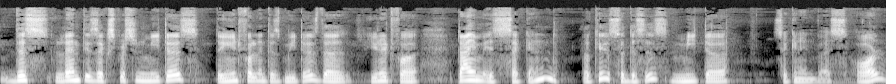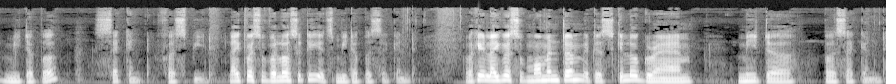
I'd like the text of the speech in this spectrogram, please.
this length is expressed in meters the unit for length is meters the unit for time is second. Okay so this is meter second inverse or meter per second for speed. Likewise for velocity it's meter per second. Okay likewise for momentum it is kilogram meter per second.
